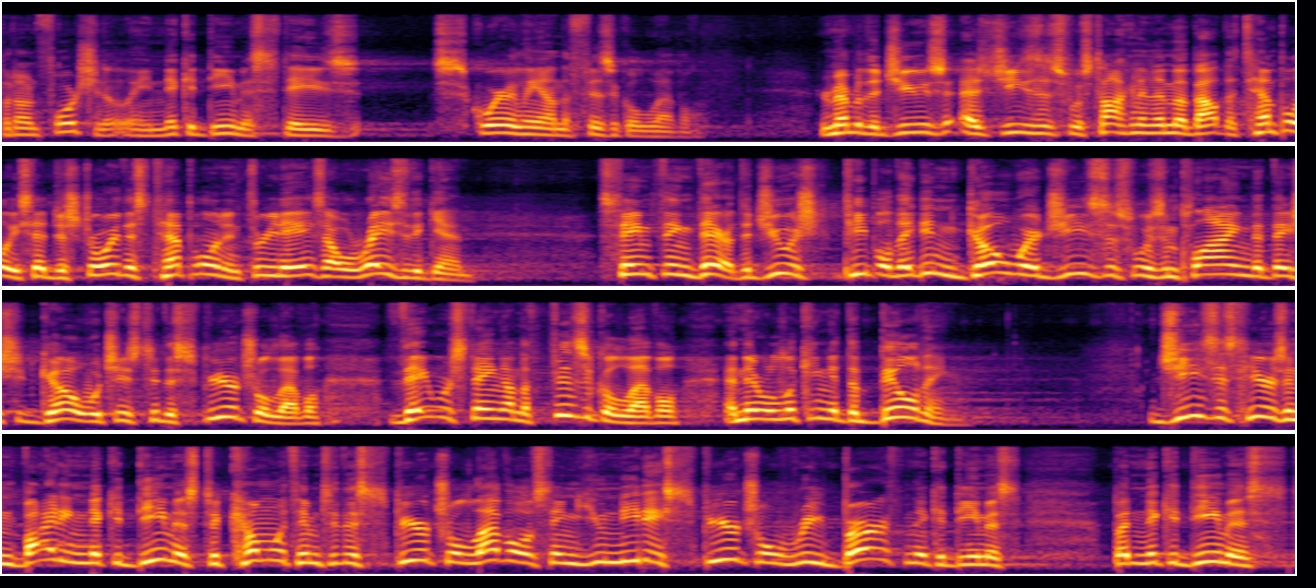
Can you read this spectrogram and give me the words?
But unfortunately, Nicodemus stays squarely on the physical level. Remember the Jews, as Jesus was talking to them about the temple, he said, Destroy this temple, and in three days I will raise it again. Same thing there. The Jewish people, they didn't go where Jesus was implying that they should go, which is to the spiritual level. They were staying on the physical level, and they were looking at the building. Jesus here is inviting Nicodemus to come with him to this spiritual level of saying, You need a spiritual rebirth, Nicodemus. But Nicodemus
